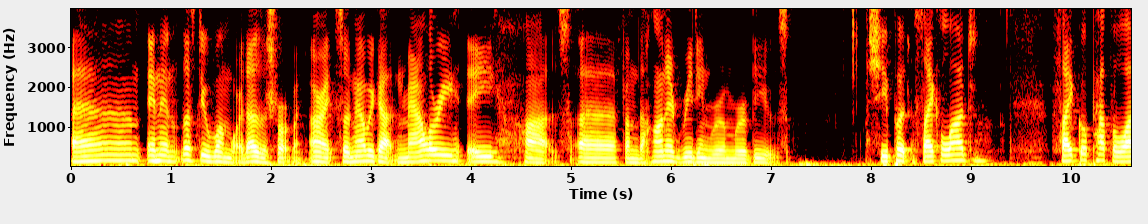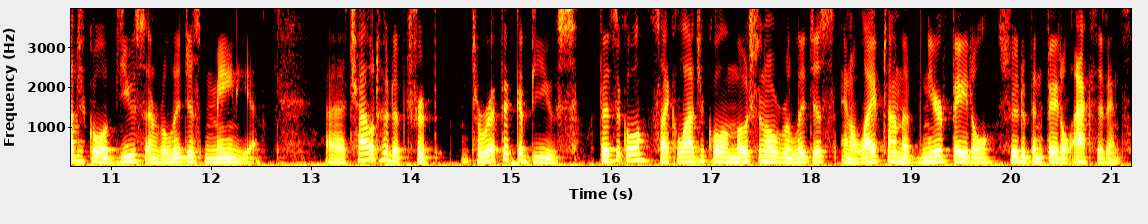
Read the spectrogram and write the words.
Um, and then let's do one more. That was a short one. All right, so now we got Mallory A. Haas uh, from the Haunted Reading Room Reviews. She put psycholog- psychopathological abuse and religious mania. Uh, childhood of terrific abuse, physical, psychological, emotional, religious, and a lifetime of near fatal, should have been fatal accidents.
